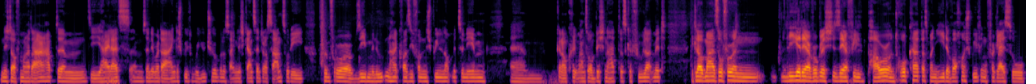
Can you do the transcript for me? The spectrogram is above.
nicht auf dem Radar habt. Ähm, die Highlights ähm, sind immer da eingespielt über YouTube und es ist eigentlich ganz interessant, so die fünf oder sieben Minuten halt quasi von den Spielen noch mitzunehmen. Ähm, genau, kriegt man so ein bisschen halt das Gefühl halt mit. Ich glaube mal so für eine Liga, der wirklich sehr viel Power und Druck hat, dass man jede Woche spielt im Vergleich zu,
